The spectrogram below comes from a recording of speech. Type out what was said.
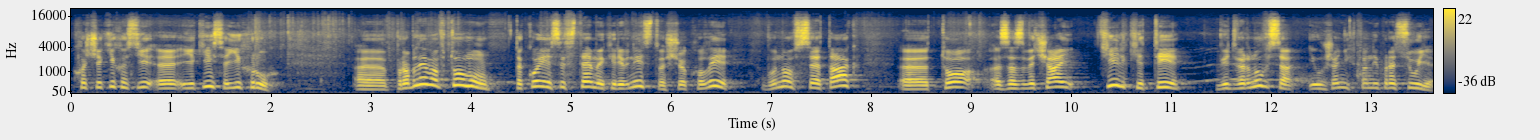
хоч якихось, е, якийсь їх рух. Е, проблема в тому такої системи керівництва, що коли воно все так, е, то зазвичай тільки ти відвернувся і вже ніхто не працює.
